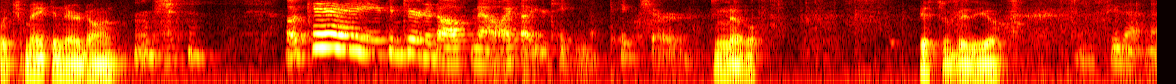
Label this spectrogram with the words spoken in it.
What you making there, Don? okay, you can turn it off now. I thought you were taking a picture. No. It's a video. Let's see that now.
